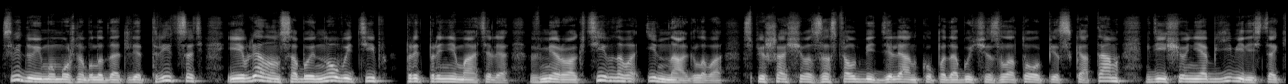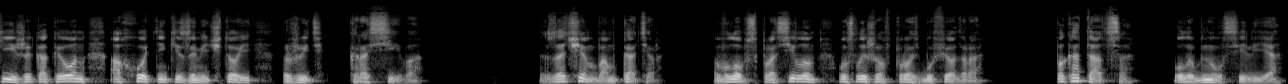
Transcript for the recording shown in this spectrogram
С виду ему можно было дать лет тридцать, и являл он собой новый тип предпринимателя, в меру активного и наглого, спешащего застолбить делянку по добыче золотого песка там, где еще не объявились такие же, как и он, охотники за мечтой жить красиво. «Зачем вам катер?» — в лоб спросил он, услышав просьбу Федора. «Покататься», — улыбнулся Илья.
